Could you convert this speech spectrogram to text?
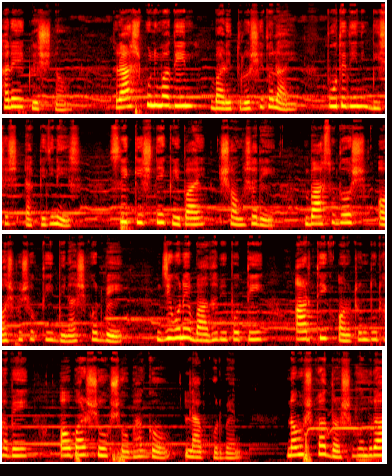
হরে কৃষ্ণ। রাস পূর্ণিমা দিন বাড়ির তুলসী তলায়। প্রতিদিন বিশেষ একটি জিনিস। শ্রীকৃষ্ণের কৃপায় সংসারে বাসুদোষ অশ্বশক্তি বিনাশ করবে জীবনে বাধা বিপত্তি, আর্থিক অনটন দূর হবে। অপার সুখ সৌভাগ্য লাভ করবেন। নমস্কার দর্শক বন্ধুরা,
